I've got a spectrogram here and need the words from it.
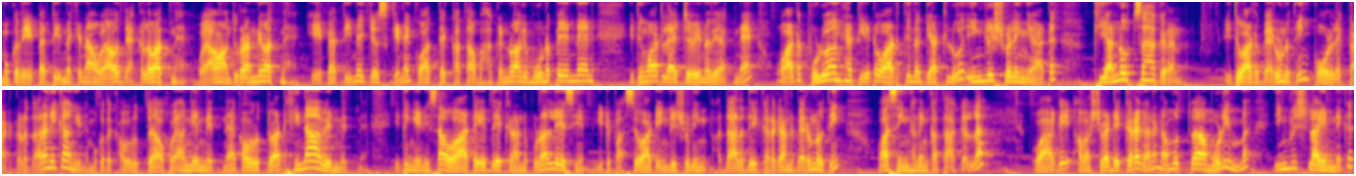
මොක ඒ පැතින්න කෙන ඔයාව දැකලවත් නෑ ඔයා අඳුරන්නවත් නෑ ඒ පැතින ජස් කෙනෙක් වත්තේ කතාබහ කරනවාගේ මුණ පේනෑන් ඉතින්වාට ලැජ්ජ වෙන දෙයක් නෑ වාට පුළුවන් හැටියට වාර්තින ගැටලුව ඉංගලිස් වලින් යායට කියන්න උත්සාහ කරන්න. ඉතිවාට බැරුණතින් කොල්ලෙක් කට කළ. දර නිකන්ගෙන මොකද කවරුත්ව හොයන්ගෙන් නෙත්න කවරුත්වට හිනාවෙන්නෙත්න ඉතින් එනිසා වාට ඒදේ කරන්න පුළන් ලේසිම් ඊට පස්සවාට ඉංගලිශලින් අදාලදේ කරගන්න බැරුණොතින් වා සිංහලින් කතා කරලා වාගේ අවශ්‍ය වැඩ කරගන්න. නමුත්වා මුලින්ම ඉංගලිස් ලයින් එක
